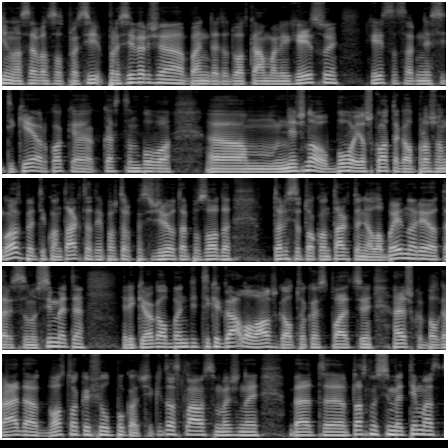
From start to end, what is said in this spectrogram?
Kinas Evansas prasi, prasiveržė, bandė atiduoti kamalį Heisui. Heisas ar nesitikėjo, ar kokia, kas ten buvo. Um, nežinau, buvo ieškota gal pažangos, bet į kontaktą, taip aš dar pasižiūrėjau tą epizodą, tarsi to kontakto nelabai norėjo, tarsi nusimetė. Reikėjo gal bandyti iki galo laužti, gal tokia situacija. Aišku, Belgrade vos tokio šilpuko, čia kitas klausimas, žinai, bet uh, tas nusimetimas,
